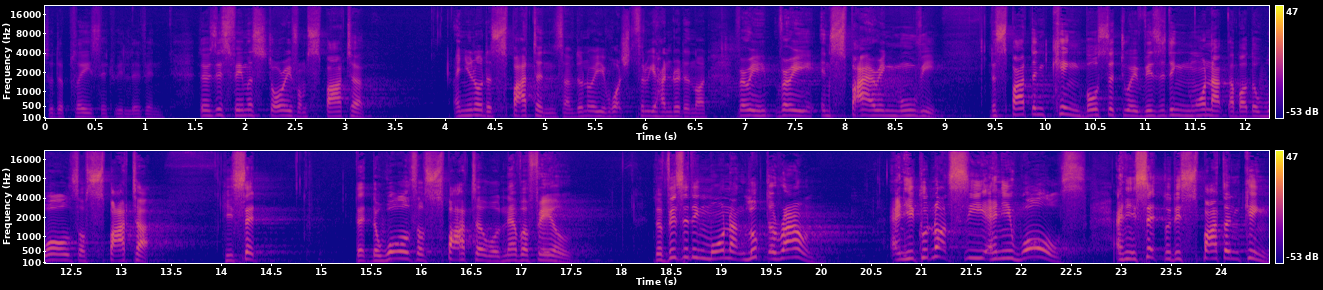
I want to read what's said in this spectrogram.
to the place that we live in. There's this famous story from Sparta. And you know the Spartans, I don't know if you watched 300 or not, very, very inspiring movie. The Spartan king boasted to a visiting monarch about the walls of Sparta. He said that the walls of Sparta will never fail. The visiting monarch looked around and he could not see any walls. And he said to this Spartan king,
